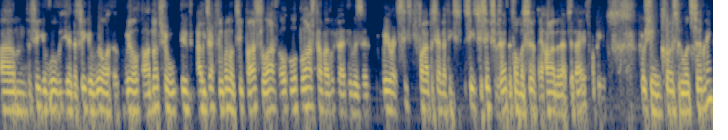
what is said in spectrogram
um, the figure will, yeah, the figure will will. I'm not sure if, exactly when it'll tick past. The last, the last time I looked at it, it was at, we were at 65 percent. I think 66 percent. It's almost certainly higher than that today. It's probably pushing closer towards 70.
